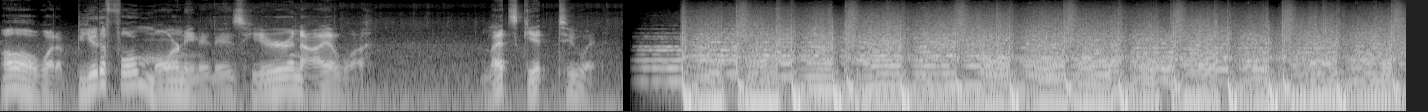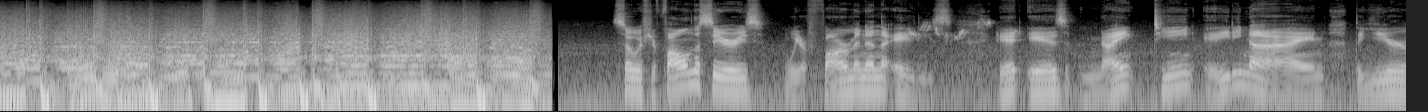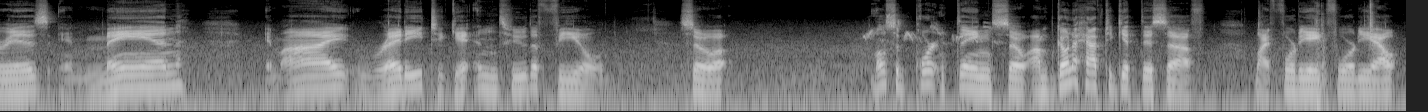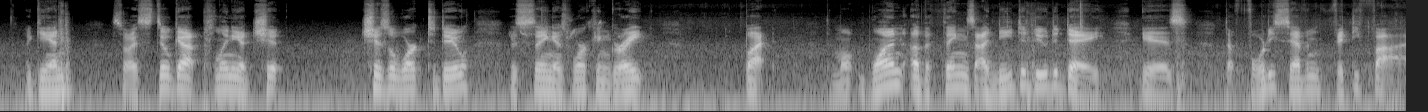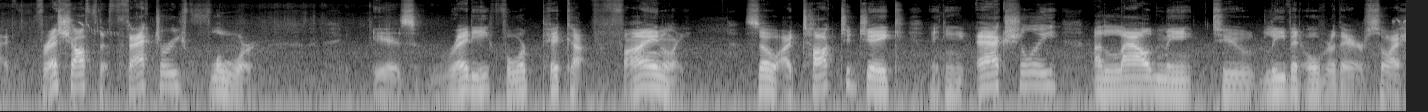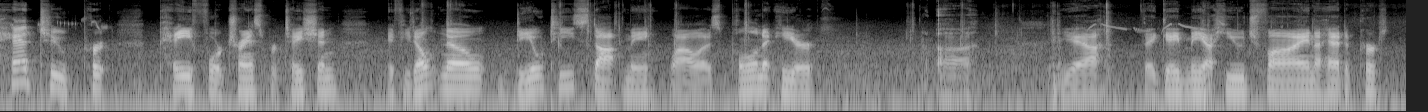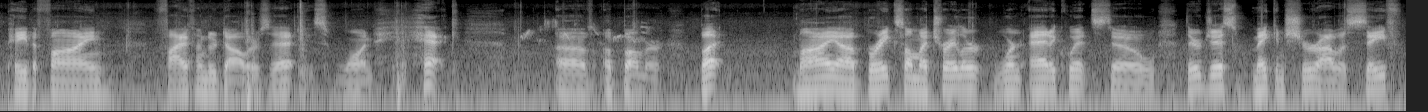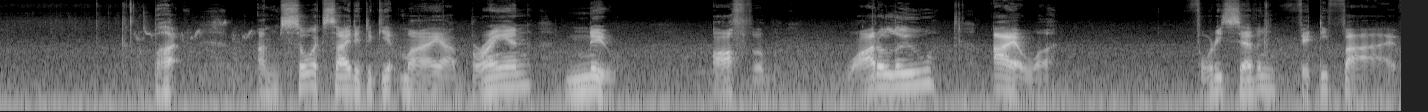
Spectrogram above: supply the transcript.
Oh, what a beautiful morning it is here in Iowa. Let's get to it. So if you're following the series, we are farming in the 80s. It is 1989. The year is, and man, am I ready to get into the field. So, uh, most important thing, so I'm going to have to get this, uh, my 4840 out again. So I still got plenty of chi chisel work to do. This thing is working great. But one of the things I need to do today is the 4755, fresh off the factory floor, is ready for pickup, finally. So I talked to Jake, and he actually allowed me to leave it over there. So I had to pay for transportation. If you don't know, DOT stopped me while I was pulling it here. Uh, yeah, they gave me a huge fine. I had to pay the fine. $500. That is one heck of a bummer. But my uh, brakes on my trailer weren't adequate, so they're just making sure I was safe. But I'm so excited to get my uh, brand new off of Waterloo, Iowa 4755.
